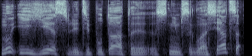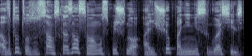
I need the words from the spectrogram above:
Ну и если депутаты с ним согласятся, а вот тут вот сам сказал, самому смешно, а еще по они не согласились.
